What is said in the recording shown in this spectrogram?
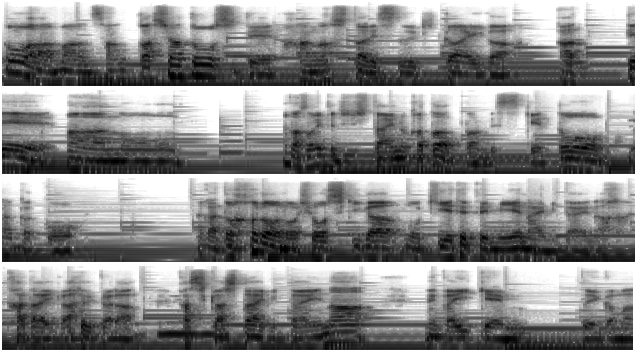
とは、まあ、参加者同士で話したりする機会があって、まあ、あの、なんかその人自治体の方だったんですけど、なんかこう、なんか道路の標識がもう消えてて見えないみたいな課題があるから、可視化したいみたいな、なんか意見というか、ま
